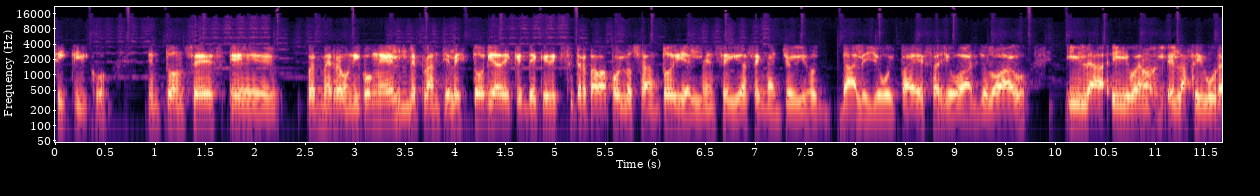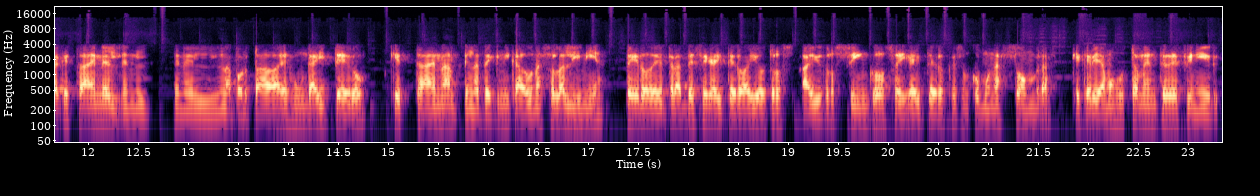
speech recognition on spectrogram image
cíclico. Entonces, eh, pues me reuní con él, le planteé la historia de que, de qué se trataba Pueblo Santo y él enseguida se enganchó y dijo, dale, yo voy para esa, yo, yo lo hago. Y, la, y bueno, la figura que está en, el, en, el, en, el, en la portada es un gaitero que está en la, técnica de una sola línea, pero detrás de ese gaitero hay otros, hay otros cinco o seis gaiteros que son como unas sombras que queríamos justamente definir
